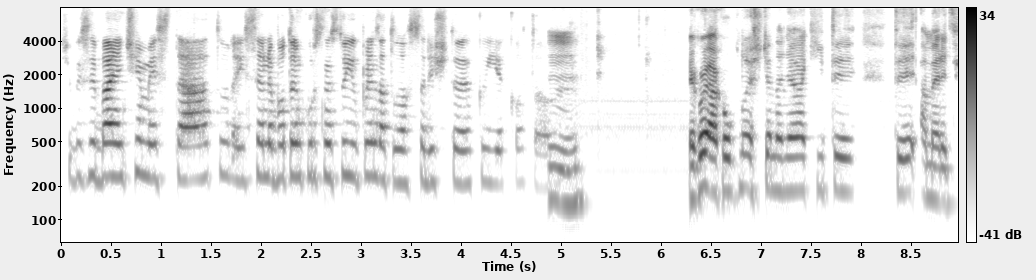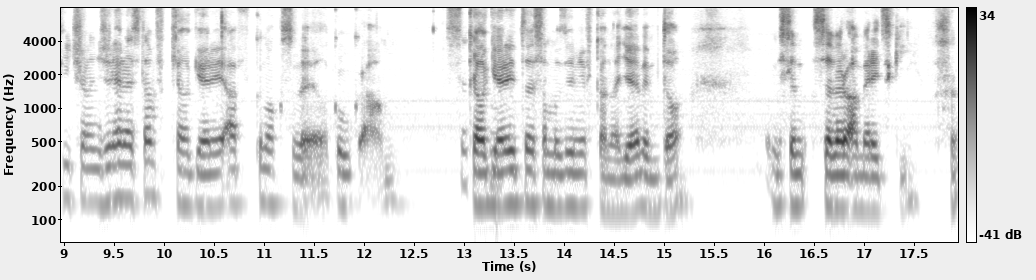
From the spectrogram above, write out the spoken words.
že by se byla něčím jistá, to nejsem, nebo ten kurz nestojí úplně za to zase, když to je jako, jako to. Hmm. Jako já kouknu ještě na nějaký ty, ty americký challengery, hraje tam v Calgary a v Knoxville, koukám. V Calgary to je samozřejmě v Kanadě, vím to. Myslím severoamerický.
